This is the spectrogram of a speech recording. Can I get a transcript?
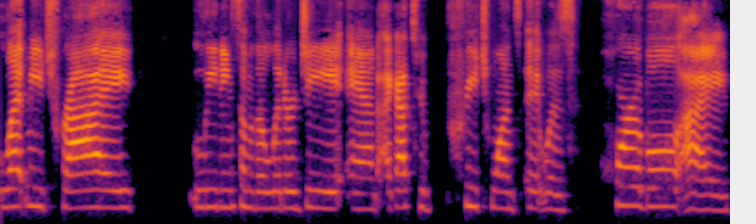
let me try leading some of the liturgy and I got to preach once. It was horrible. I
